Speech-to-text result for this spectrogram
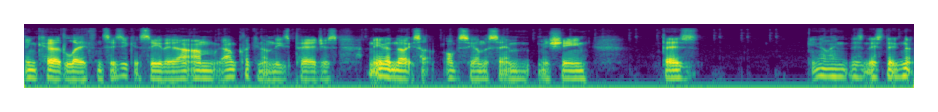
incurred latencies. You can see there, I'm I'm clicking on these pages, and even though it's obviously on the same machine, there's you know, there's, there's, there's, not,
